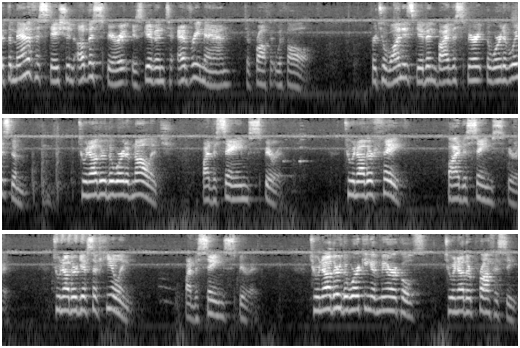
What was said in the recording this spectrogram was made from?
But the manifestation of the Spirit is given to every man to profit withal. For to one is given by the Spirit the word of wisdom, to another the word of knowledge, by the same Spirit, to another faith, by the same Spirit, to another gifts of healing, by the same Spirit, to another the working of miracles, to another prophecy,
